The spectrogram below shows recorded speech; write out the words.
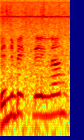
Beni bekleyin lan.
